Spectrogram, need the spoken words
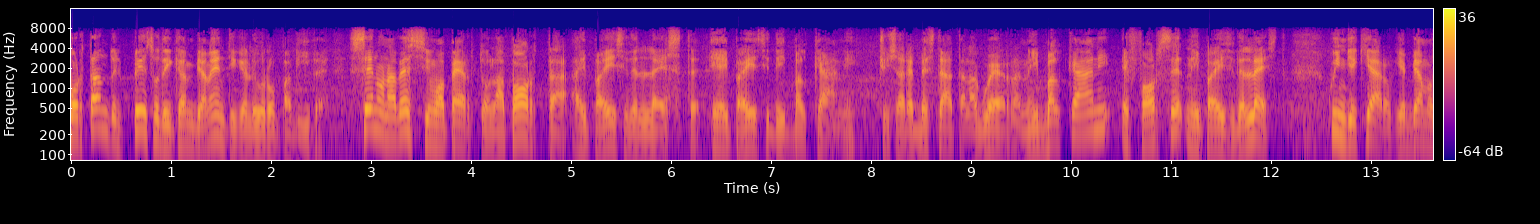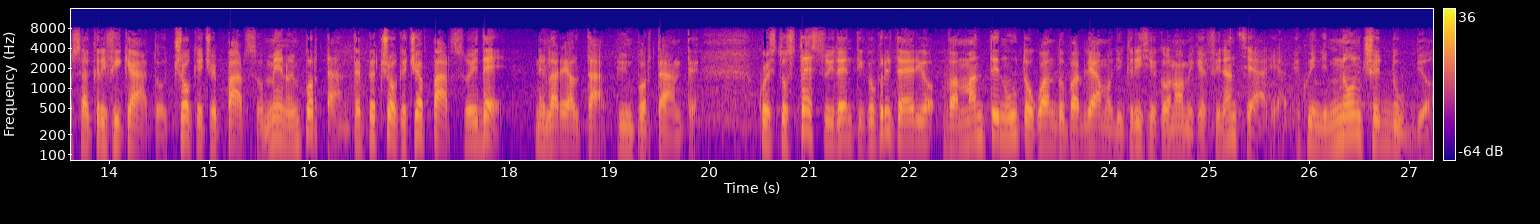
portando il peso dei cambiamenti che l'Europa vive. Se non avessimo aperto la porta ai paesi dell'Est e ai paesi dei Balcani, ci sarebbe stata la guerra nei Balcani e forse nei paesi dell'Est. Quindi è chiaro che abbiamo sacrificato ciò che ci è parso meno importante per ciò che ci è apparso ed è nella realtà più importante. Questo stesso identico criterio va mantenuto quando parliamo di crisi economica e finanziaria e quindi non c'è dubbio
